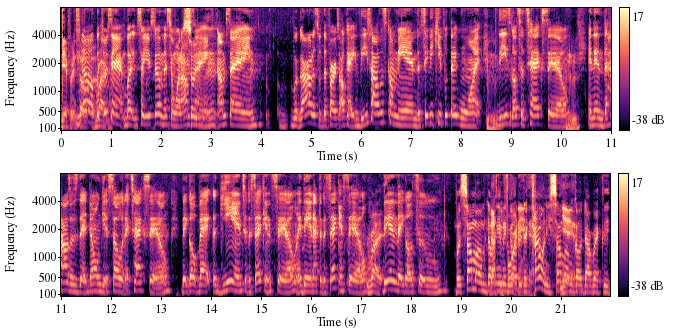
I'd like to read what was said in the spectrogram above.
different. So, no, but Right. you're saying, but so you're still missing what I'm So you- saying. I'm saying, regardless of the first, okay, these houses come in, the city keep what they want. Mm-hmm. These go to tax sale, and then the houses that don't get sold at tax sale, they go back again to the second sale, and then after the second sale, Right. then they go to But some of them don't That's even go to the then. county. Some of them go directly.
